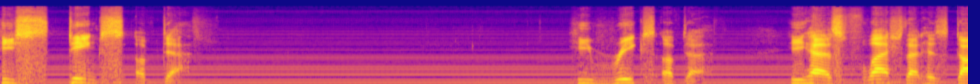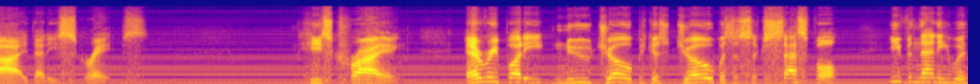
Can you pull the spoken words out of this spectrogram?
He stinks of death. He reeks of death. He has flesh that has died that he scrapes. He's crying. Everybody knew Job because Job was a successful even then he would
